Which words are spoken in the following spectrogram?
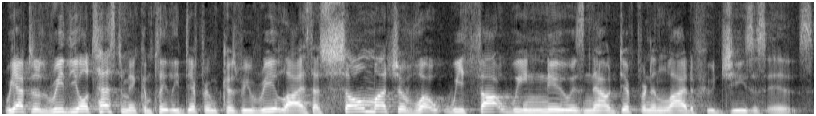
We have to read the Old Testament completely different because we realize that so much of what we thought we knew is now different in light of who Jesus is.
